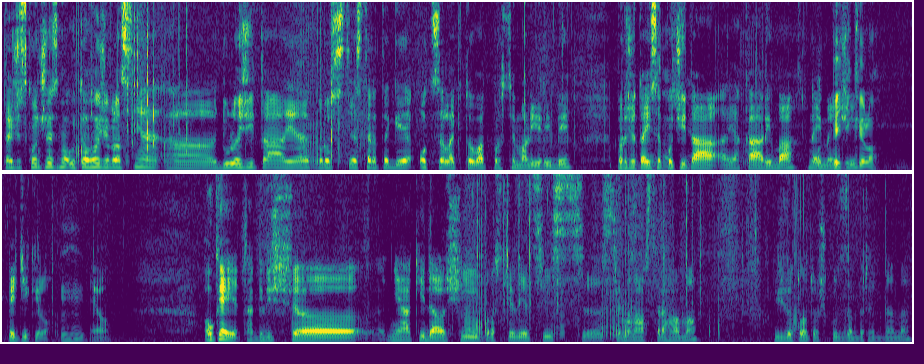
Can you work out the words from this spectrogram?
Takže skončili jsme u toho, že vlastně uh, důležitá je prostě strategie odselektovat prostě malé ryby, protože tady se počítá jaká ryba Od nejmenší. 5 kilo. Pěti kilo. Mhm. Jo. OK, tak když uh, nějaký další prostě věci s, s těma nástrahama, když do toho trošku zabředneme.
